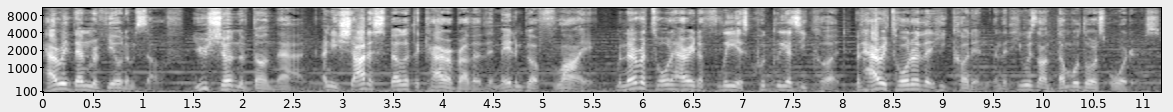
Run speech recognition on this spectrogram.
Harry then revealed himself. You shouldn't have done that. And he shot a spell at the Carrow brother that made him go flying. Minerva told Harry to flee as quickly as he could, but Harry told her that he couldn't and that he was on Dumbledore's orders.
